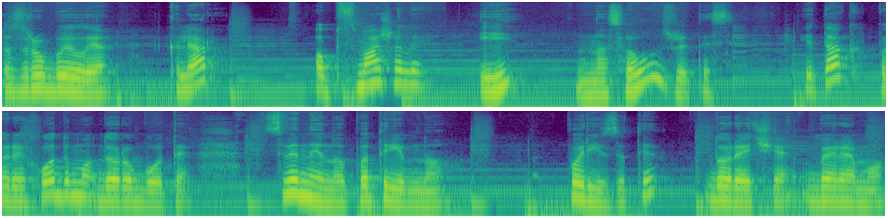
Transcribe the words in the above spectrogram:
зробили кляр, обсмажили і насолоджуйтесь. І так переходимо до роботи. Свинину потрібно порізати. До речі, беремо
